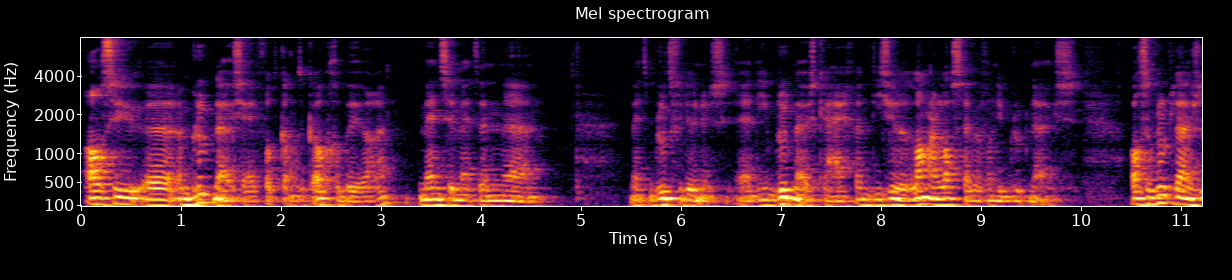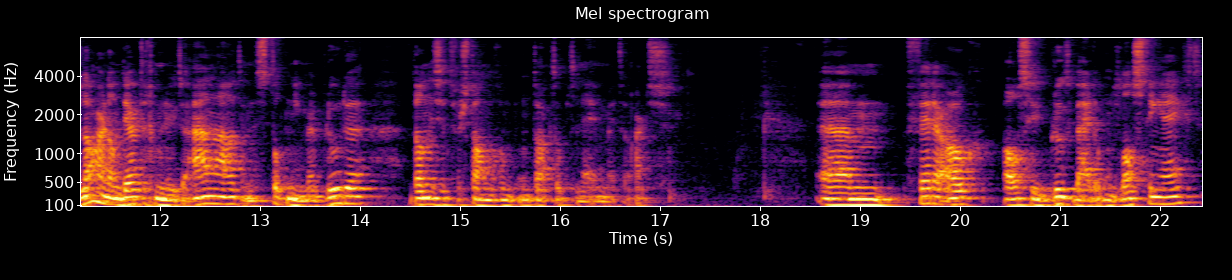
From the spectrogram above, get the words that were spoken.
Als u een bloedneus heeft, wat kan natuurlijk ook gebeuren, mensen met, een, met bloedverdunners die een bloedneus krijgen, die zullen langer last hebben van die bloedneus. Als de bloedneus langer dan 30 minuten aanhoudt en het stopt niet met bloeden, dan is het verstandig om contact op te nemen met de arts. Ehm, verder ook als u bloed bij de ontlasting heeft,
